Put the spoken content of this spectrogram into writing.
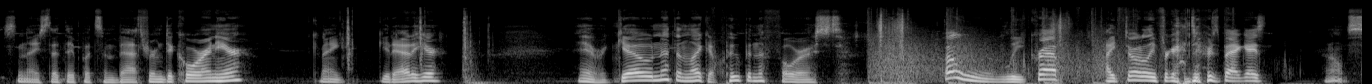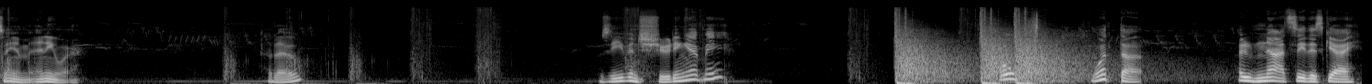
It's nice that they put some bathroom decor in here. Can I get out of here? There we go. Nothing like a poop in the forest. Holy crap. I totally forgot there was bad guys. I don't see him anywhere. Hello? Was he even shooting at me? Oh, what the? I do not see this guy.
